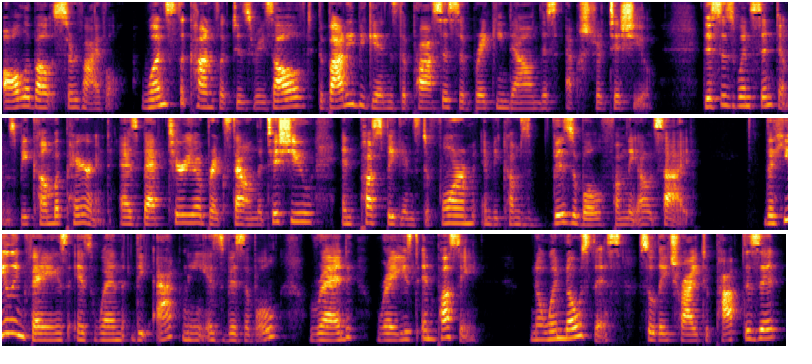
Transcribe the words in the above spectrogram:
all about survival. Once the conflict is resolved, the body begins the process of breaking down this extra tissue. This is when symptoms become apparent as bacteria breaks down the tissue and pus begins to form and becomes visible from the outside. The healing phase is when the acne is visible, red, raised, and pussy. No one knows this, so they try to pop the zit,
